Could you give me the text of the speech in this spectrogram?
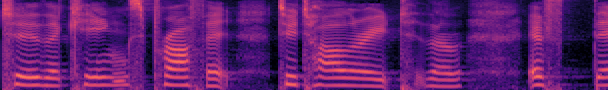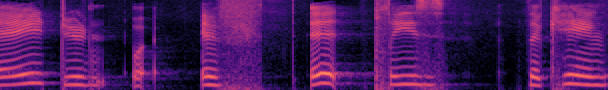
to the king's profit to tolerate them. If they do, if it please the king,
